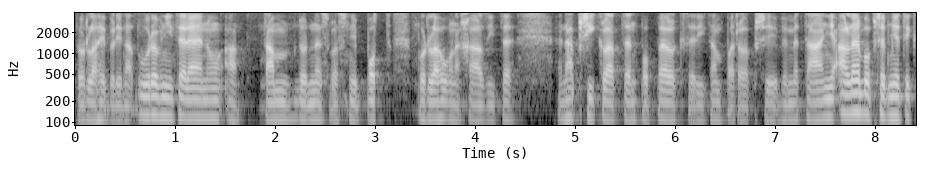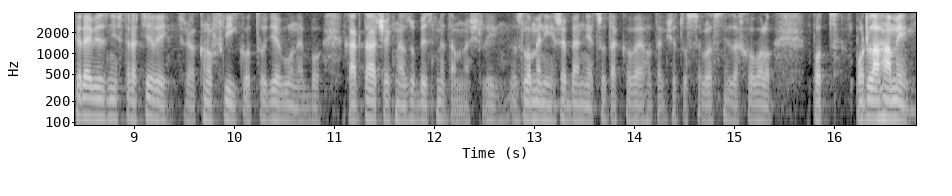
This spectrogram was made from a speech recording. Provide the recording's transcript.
podlahy byly nad úrovní terénu a tam dodnes vlastně pod podlahou nacházíte například ten popel, který tam padal při vymetání, ale nebo předměty, které vězni ztratili, třeba knoflík od oděvu nebo kartáček na zuby jsme tam našli, zlomený hřeben, něco takového, takže to se vlastně zachovalo pod podlahami.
